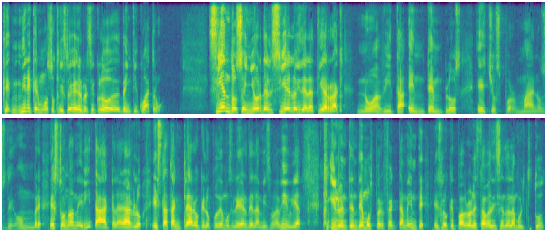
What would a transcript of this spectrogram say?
que, mire qué hermoso, que estoy en el versículo 24. Siendo Señor del cielo y de la tierra, no habita en templos hechos por manos de hombre. Esto no amerita aclararlo. Está tan claro que lo podemos leer de la misma Biblia y lo entendemos perfectamente. Es lo que Pablo le estaba diciendo a la multitud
